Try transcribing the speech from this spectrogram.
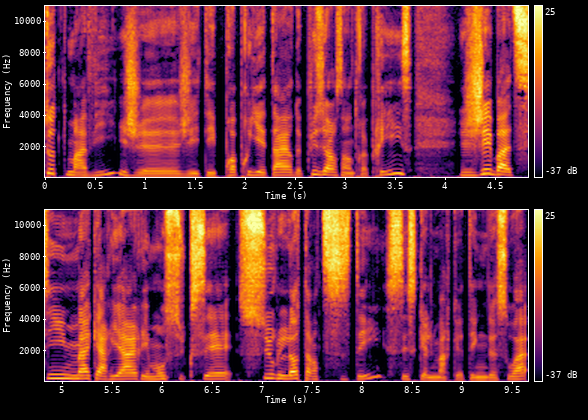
toute ma vie. J'ai été propriétaire de plusieurs entreprises. J'ai bâti ma carrière et mon succès sur l'authenticité. C'est ce que le marketing de soi,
